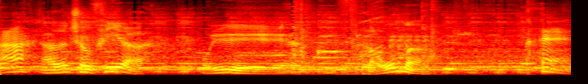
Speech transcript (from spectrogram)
Ah, da sind schon vier. Ui, Pflaume.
